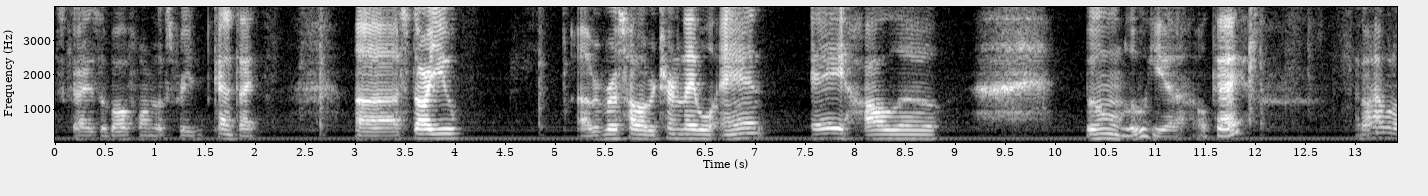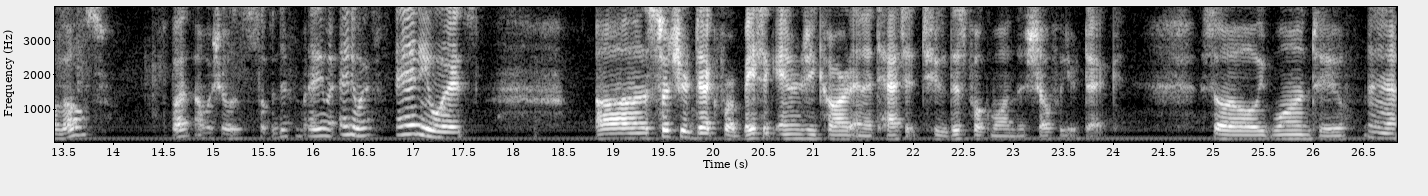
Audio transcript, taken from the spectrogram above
This guy's evolved form looks pretty kind of tight. Uh, Staryu a reverse hollow return label, and a hollow boom Lugia. Okay. I don't have one of those. But I wish it was something different. But anyway, anyways, anyways. Uh, search your deck for a basic energy card and attach it to this Pokemon, then shuffle your deck. So one, two, yeah,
